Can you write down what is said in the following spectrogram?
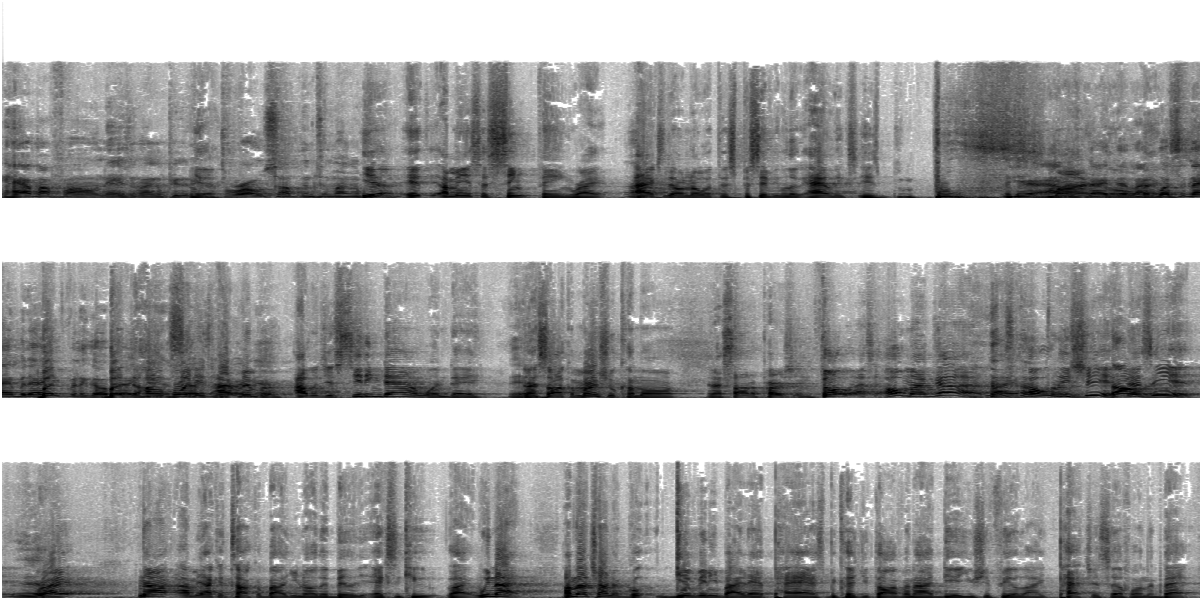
have my phone next to my computer, Yeah. throw something to my computer. Yeah, it, I mean it's a sync thing, right? Uh-huh. I actually don't know what the specific look. Alex is poof, Yeah, mind back there like, back. what's the name of that? But, You go but the whole point is, I remember now. I was just sitting down one day and I saw a commercial come on and I saw the person throw it. I said, "Oh my god! Like holy shit, that's it. it, Yeah. right?" Now, I mean, I could talk about you know the ability to execute. Like we're not. I'm not trying to go, give anybody that pass because you thought of an idea. You should feel like pat yourself on the back.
